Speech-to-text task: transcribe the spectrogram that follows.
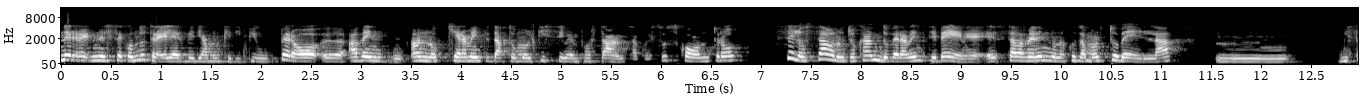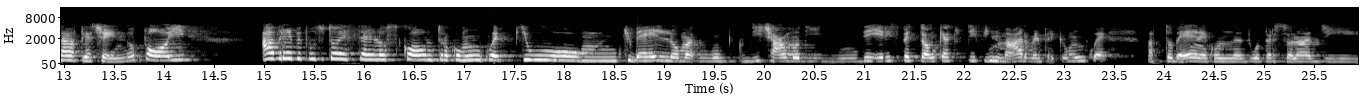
Nel, nel secondo trailer vediamo anche di più, però eh, aven- hanno chiaramente dato moltissima importanza a questo scontro. Se lo stavano giocando veramente bene e stava venendo una cosa molto bella, mh, mm, mi stava piacendo, poi avrebbe potuto essere lo scontro comunque più, mm, più bello, ma mm, diciamo di, di, rispetto anche a tutti i film Marvel, perché comunque fatto bene con due personaggi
